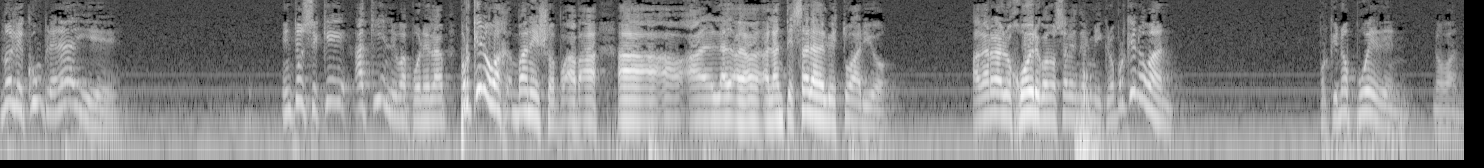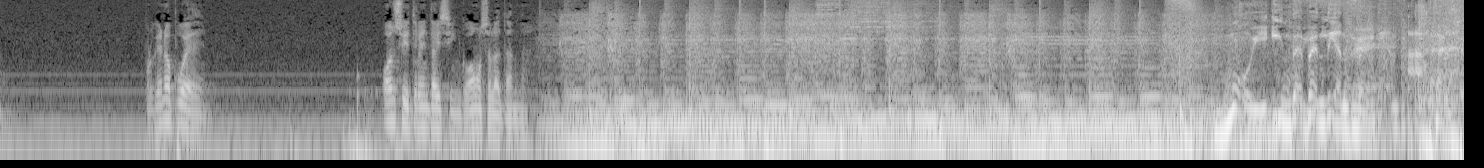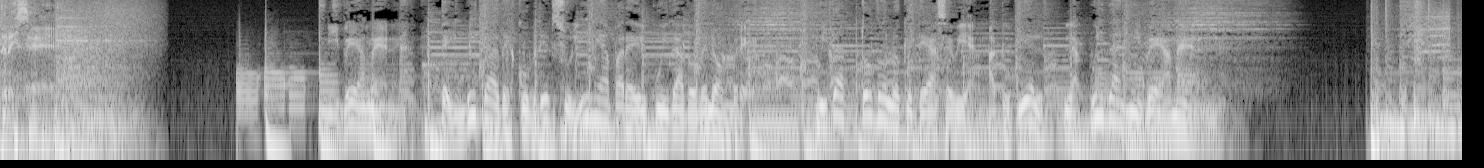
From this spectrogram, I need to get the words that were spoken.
No le cumple a nadie. Entonces, ¿qué? ¿a quién le va a poner la.? ¿Por qué no van ellos a, a- a- a la, a la antesala del vestuario? A agarrar a los jugadores cuando salen del micro. ¿Por qué no van? Porque no pueden, no van. Porque no pueden. 11 y 35, vamos a la tanda. Muy independiente. Hasta las 13. Nivea Men te invita a descubrir su línea para el cuidado del hombre. Cuida todo lo que te hace bien. A tu piel la cuida Nivea Men.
